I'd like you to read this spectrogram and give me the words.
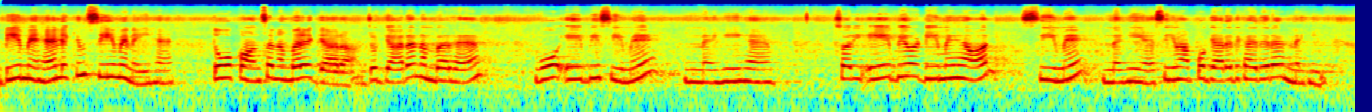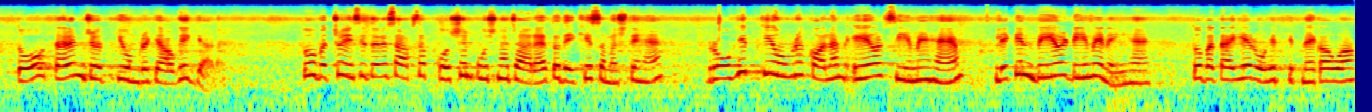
डी में है, लेकिन सी में नहीं है। तो वो कौन सा नंबर है? ग्यारह। जो ग्यारह नंबर है, वो ए बी सी में नहीं है। सॉरी ए बी और डी में है और सी में नहीं है। सी में आपको ग्यारह दिखाई दे रहा है, नहीं। तो तरन जोत की उम्र क्या होगी? ग्यारह। तो बच्चों, इसी तरह से आप सब क्वेश्चन पूछना चाह रहा है तो देखिए, समझते हैं। रोहित की उम्र कॉलम ए और सी में है, लेकिन बी और डी में नहीं है। तो बताइए, रोहित कितने का हुआ?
